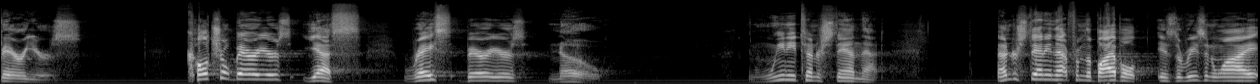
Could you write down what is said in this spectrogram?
barriers. Cultural barriers, yes. Race barriers, no. And we need to understand that. Understanding that from the Bible is the reason why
